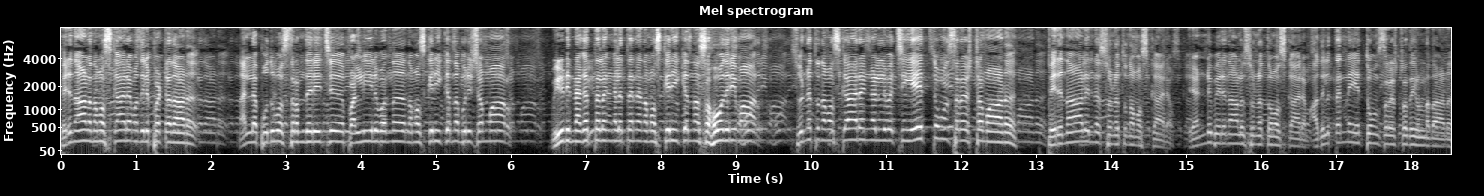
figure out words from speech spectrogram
പെരുന്നാൾ നമസ്കാരം അതിൽപ്പെട്ടതാണ്. നല്ല പുതുവസ്ത്രം ധരിച്ച് പള്ളിയിൽ വന്ന് നമസ്കരിക്കുന്ന പുരുഷന്മാർ വീടിനകത്തലങ്ങളിൽ തന്നെ നമസ്കരിക്കുന്ന സഹോദരിമാർ സുന്നത്ത് നമസ്കാരങ്ങളിൽ വെച്ച് ഏറ്റവും ശ്രേഷ്ഠമാണ് പെരുന്നാളിന്റെ സുന്നത്ത് നമസ്കാരം. രണ്ട് പെരുന്നാൾ സുന്നത്ത് നമസ്കാരം. അതിൽ തന്നെ ഏറ്റവും ശ്രേഷ്ഠതയുള്ളതാണ്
